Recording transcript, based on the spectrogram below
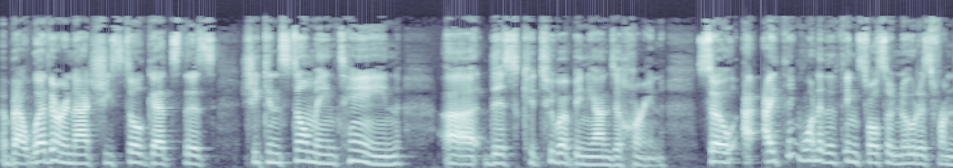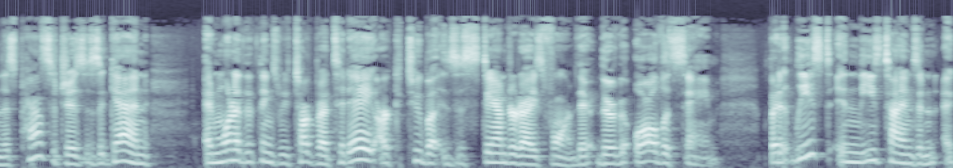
about whether or not she still gets this, she can still maintain uh, this ketubah binyan dechrin. So I, I think one of the things to also notice from this passage is, is again, and one of the things we've talked about today, our ketubah is a standardized form. They're, they're all the same. But at least in these times, and uh,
